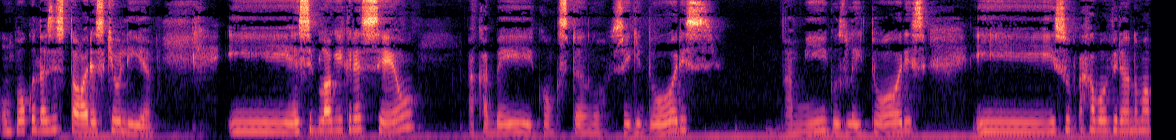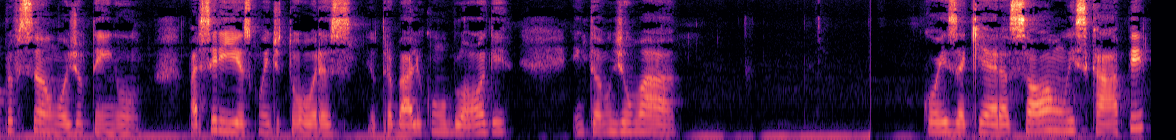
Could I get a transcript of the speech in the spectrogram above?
um pouco das histórias que eu lia. E esse blog cresceu, acabei conquistando seguidores, amigos, leitores e isso acabou virando uma profissão. Hoje eu tenho parcerias com editoras, eu trabalho com o blog. Então, de uma coisa que era só um escape,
